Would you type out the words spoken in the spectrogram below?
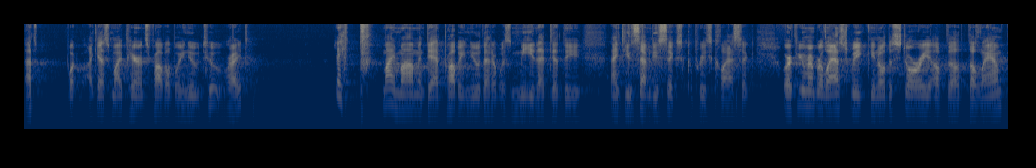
That's what I guess my parents probably knew too, right? They, my mom and dad probably knew that it was me that did the 1976 Caprice Classic. Or if you remember last week, you know, the story of the, the lamp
